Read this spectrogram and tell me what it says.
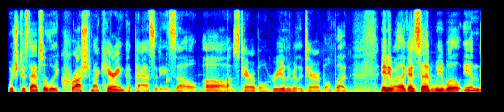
which just absolutely crushed my carrying capacity. So, oh, it's terrible. Really, really terrible. But Anyway, like I said, we will end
